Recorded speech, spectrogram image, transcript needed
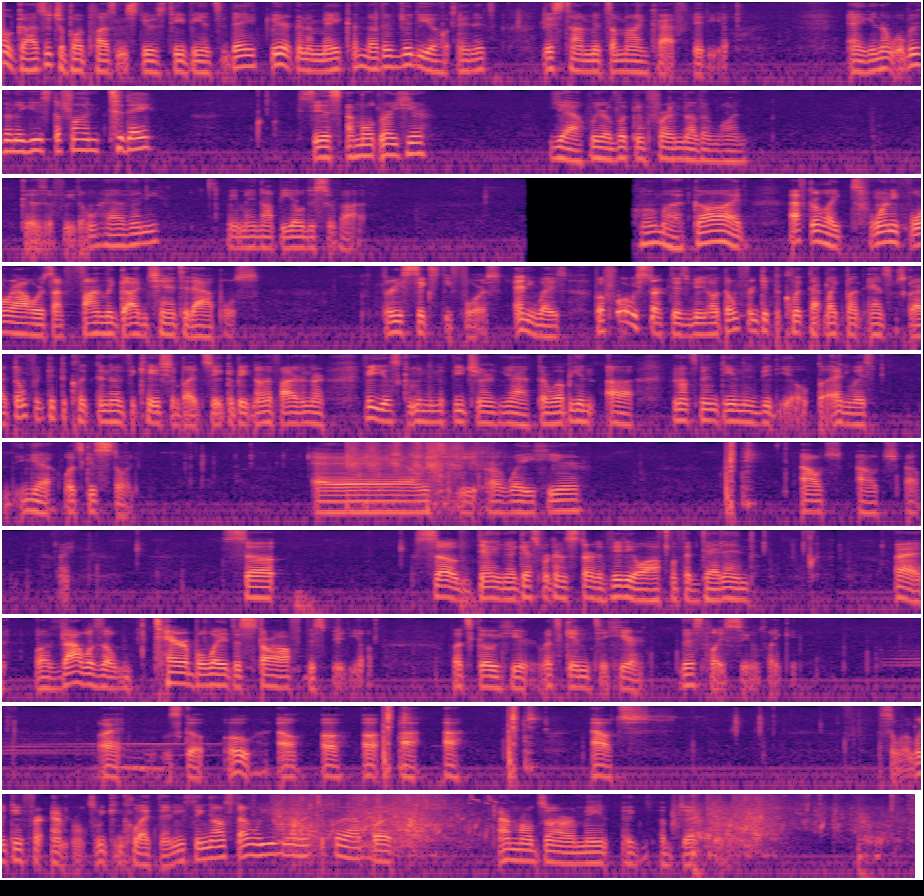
Hello guys, it's your boy Plasma Studios TV and today we are gonna make another video and it's this time it's a Minecraft video. And you know what we're gonna use to find today? See this emerald right here? Yeah, we are looking for another one. Cause if we don't have any, we may not be able to survive. Oh my god. After like 24 hours, I finally got enchanted apples. 364s. Anyways, before we start this video, don't forget to click that like button and subscribe. Don't forget to click the notification button so you can be notified when our videos coming in the future. And yeah, there will be an uh, announcement at the end of the video. But anyways, yeah, let's get started. And let's eat our way here. Ouch, ouch, ouch. So, so dang, I guess we're gonna start a video off with a dead end. Alright, well that was a terrible way to start off this video. Let's go here. Let's get into here. This place seems like it. Alright, let's go. Oh, ow, uh, uh, ah, ah. Ouch. So we're looking for emeralds. We can collect anything else that we like to grab, but emeralds are our main objective.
